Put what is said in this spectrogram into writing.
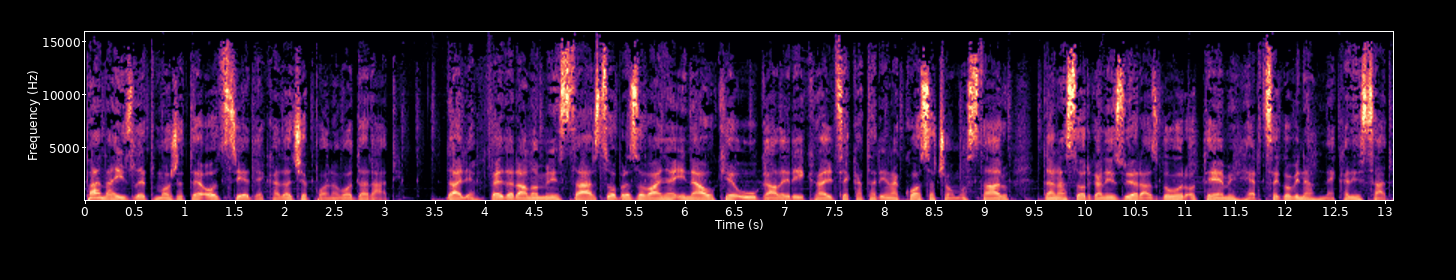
pa na izlet možete od srijede kada će ponovo da radi. Dalje, Federalno ministarstvo obrazovanja i nauke u galeriji kraljice Katarina Kosača u Mostaru danas organizuje razgovor o temi Hercegovina nekad i sad.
